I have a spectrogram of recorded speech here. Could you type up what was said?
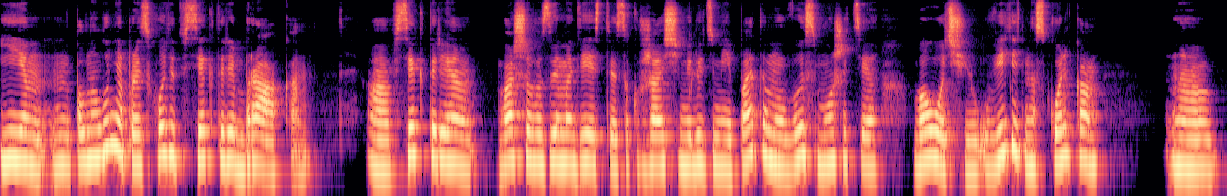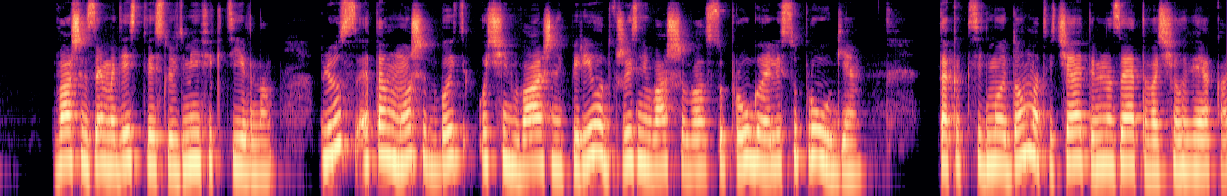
и полнолуние происходит в секторе брака, э, в секторе вашего взаимодействия с окружающими людьми. Поэтому вы сможете воочию увидеть, насколько э, ваше взаимодействие с людьми эффективно. Плюс это может быть очень важный период в жизни вашего супруга или супруги так как седьмой дом отвечает именно за этого человека.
